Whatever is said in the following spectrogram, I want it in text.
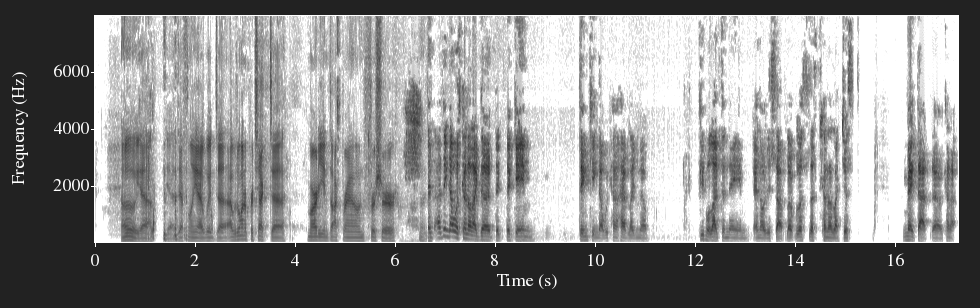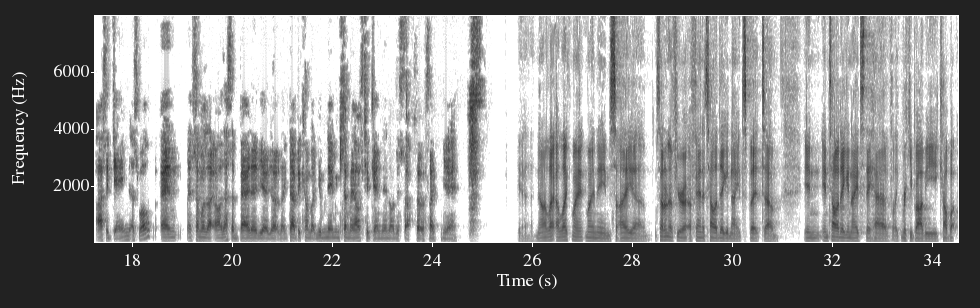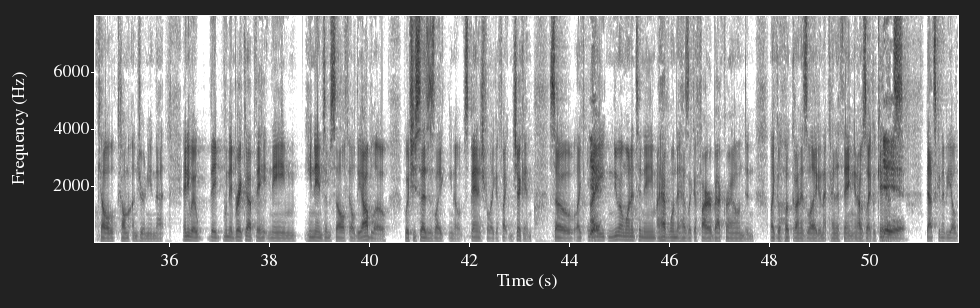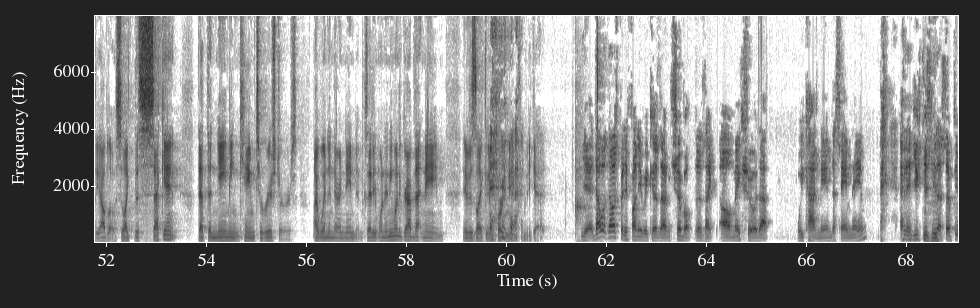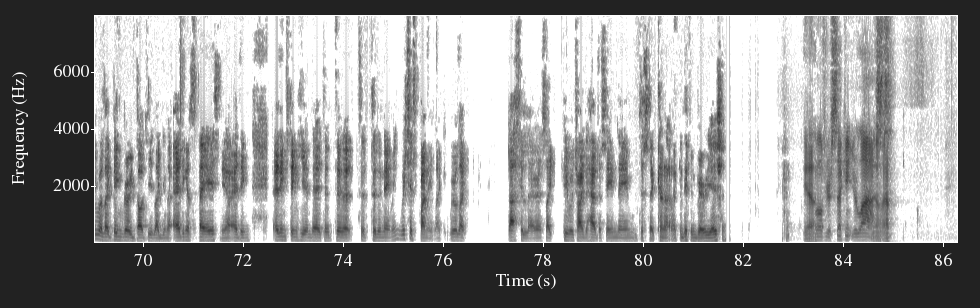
Oh yeah. Yeah definitely. I would uh, I would want to protect uh Marty and Doc Brown for sure. And I think that was kind of like the, the, the game thinking that we kind of have like you know people like the name and all this stuff. Like, let's let's kind of like just make that uh, kind of us a game as well. And and someone's like, oh, that's a bad idea. Like that become like you're naming someone else chicken and all this stuff. So it's like, yeah. Yeah, no, I like I like my my names. I uh, so I don't know if you're a fan of Talladega Nights, but um, in in Talladega Nights they have like Ricky Bobby, Cal Cal Cal Journey, and that. Anyway, they when they break up, they name he names himself El Diablo, which he says is like you know Spanish for like a fighting chicken. So like yeah. I knew I wanted to name. I have one that has like a fire background and like a hook on his leg and that kind of thing. And I was like, okay, yeah, that's yeah. that's going to be El Diablo. So like the second that the naming came to Roosters, I went in there and named him because I didn't want anyone to grab that name. It was like an important name for me to get. Yeah, that was that was pretty funny because um Sherbrooke was like, "I'll make sure that we can't name the same name," and then you, you mm-hmm. see that some people are like being very dodgy, like you know, adding a space, you know, adding adding thing here and there to to to, to the naming, which is funny. Like we were like, that's hilarious. Like people trying to have the same name, just like kind of like a different variation. Yeah. Well, if you're second, you're last. No,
